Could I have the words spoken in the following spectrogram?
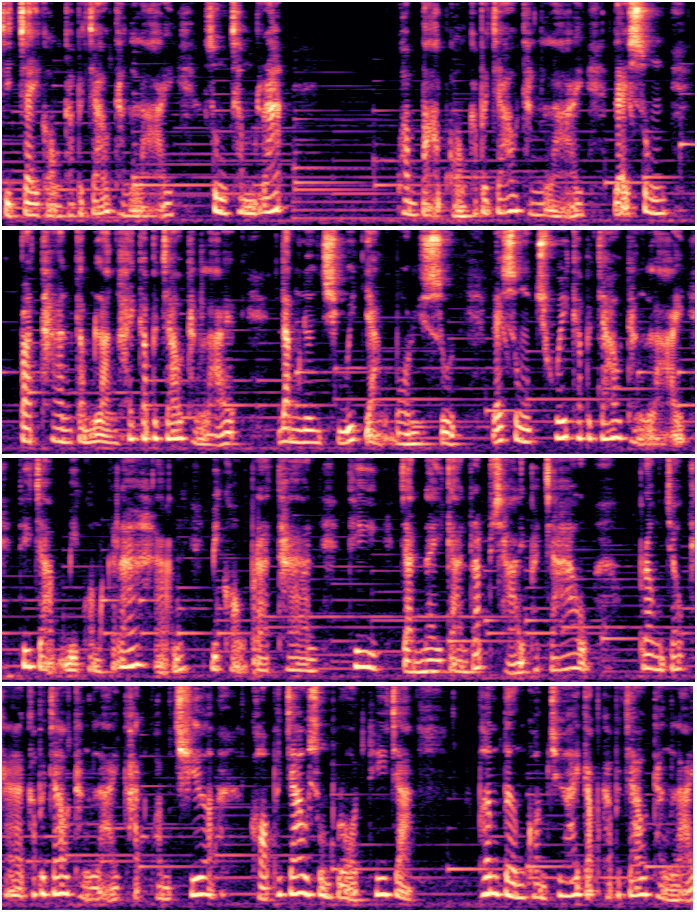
จิตใจของข้าพเจ้าทั้งหลาย ทรงชำระความบาปของข้าพเจ้าทั้งหลาย และทรงประทานกำลังให้ข้าพเจ้าทั้งหลายดำเนินชีวิตอย่างบริสุทธิ์ และทรงช่วยข้าพเจ้าทั้งหลาย ที่จะมีความกล้าหาญมีของประทานที่จะในการรับใช้พระเจ้า พระองค์เจ้าข้าข้าพเจ้าทั้งหลายขัดความเชื่อ ขอพระเจ้าทรงโปรดที่จะเพิ่มเติมความเชื่อให้กับข้าพเจ้าทั้งหลาย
